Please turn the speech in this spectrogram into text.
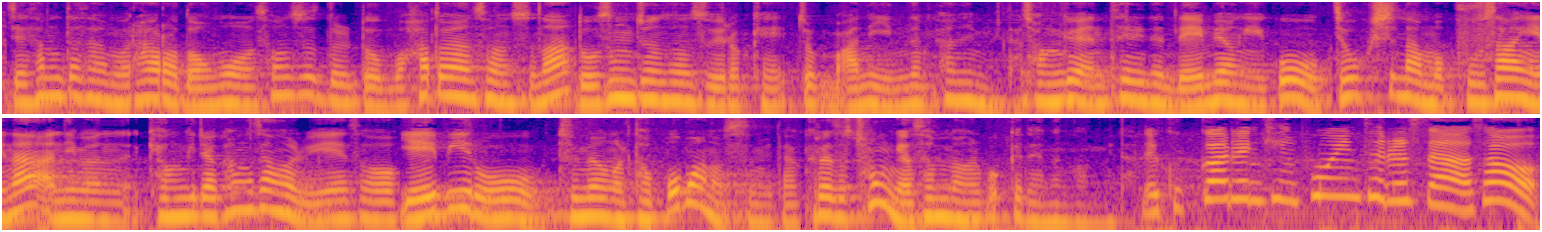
이제 3대3을 하러 넘어온 선수들도 뭐 하도현 김동현 선수나 노승준 선수 이렇게 좀 많이 있는 편입니다. 정규 엔트리는 4명이고 이제 혹시나 뭐 부상이나 아니면 경기력 향상을 위해서 예비로 2명을 더 뽑아 놓습니다. 그래서 총 6명을 뽑게 되는 겁니다. 네, 국가 랭킹 포인트를 쌓아서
